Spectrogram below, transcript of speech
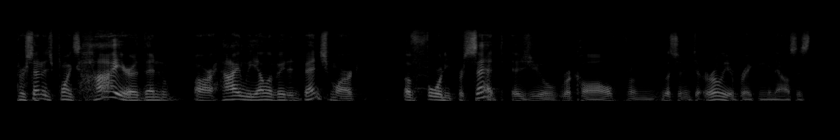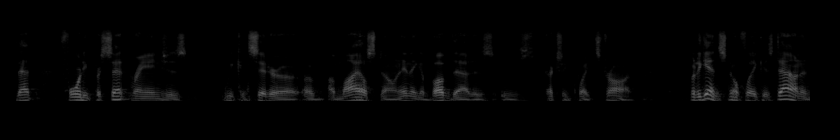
percentage points higher than our highly elevated benchmark of 40%, as you'll recall from listening to earlier breaking analysis. That 40% range is, we consider a, a, a, milestone. Anything above that is, is actually quite strong. But again, Snowflake is down. And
